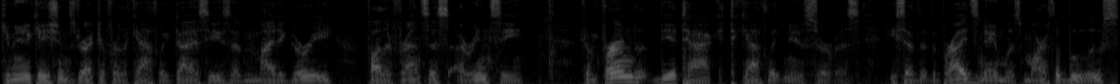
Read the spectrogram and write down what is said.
Communications Director for the Catholic Diocese of Maiduguri, Father Francis Arinsi, confirmed the attack to Catholic News Service. He said that the bride's name was Martha Bulus.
